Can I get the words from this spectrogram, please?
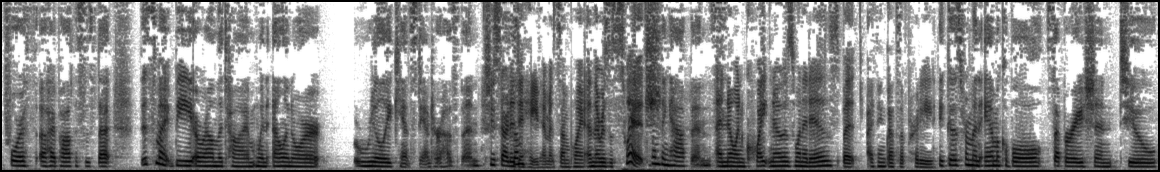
forth a hypothesis that this might be around the time when Eleanor really can't stand her husband. She started Some- to hate him at some point, and there was a switch, Something happens. and no one quite knows when it is, but I think that's a pretty. it goes from an amicable separation to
